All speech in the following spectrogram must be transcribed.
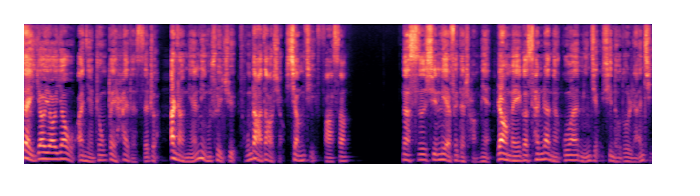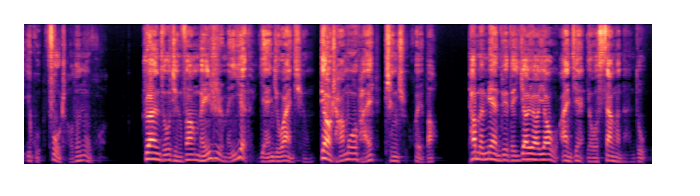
在幺幺幺五案件中被害的死者，按照年龄顺序从大到小相继发丧。那撕心裂肺的场面，让每个参战的公安民警心头都燃起一股复仇的怒火。专案组警方没日没夜的研究案情、调查摸排、听取汇报。他们面对的幺幺幺五案件有三个难度。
